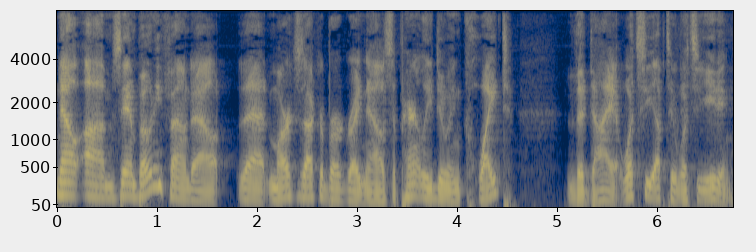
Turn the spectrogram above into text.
Now, um, Zamboni found out that Mark Zuckerberg right now is apparently doing quite the diet. What's he up to? What's he eating?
